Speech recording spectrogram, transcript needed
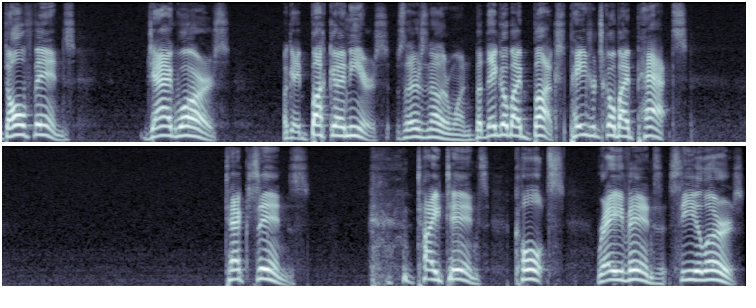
Dolphins, Jaguars, Okay, Buccaneers. So there's another one. But they go by Bucks. Patriots go by Pats. Texans. Titans. Colts. Ravens. Steelers.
